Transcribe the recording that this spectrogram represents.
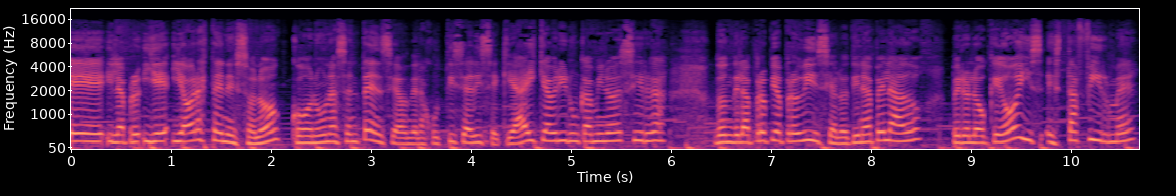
Eh, y, la y- y ahora está en eso, ¿no? Con una sentencia donde la justicia dice que hay que abrir un camino de sirga, donde la propia provincia lo tiene apelado, pero lo que hoy está firme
